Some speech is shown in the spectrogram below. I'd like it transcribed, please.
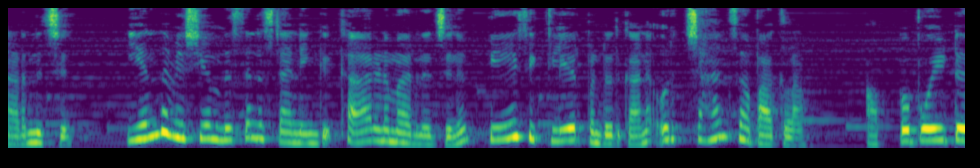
நடந்துச்சு? எந்த விஷயம் மிஸ் அண்டர்ஸ்டாண்டிங்க்கு காரணமாக இருந்துச்சுன்னு பேசி கிளியர் பண்ணுறதுக்கான ஒரு சான்ஸாக பார்க்கலாம். அப்போ போயிட்டு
